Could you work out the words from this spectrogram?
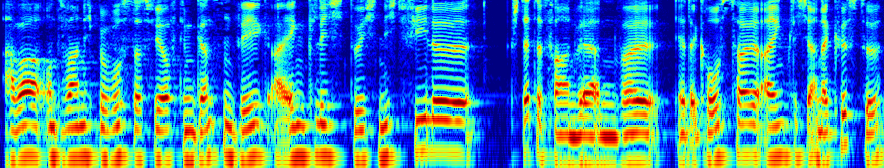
Aber uns war nicht bewusst, dass wir auf dem ganzen Weg eigentlich durch nicht viele Städte fahren werden, weil ja der Großteil eigentlich an der Küste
